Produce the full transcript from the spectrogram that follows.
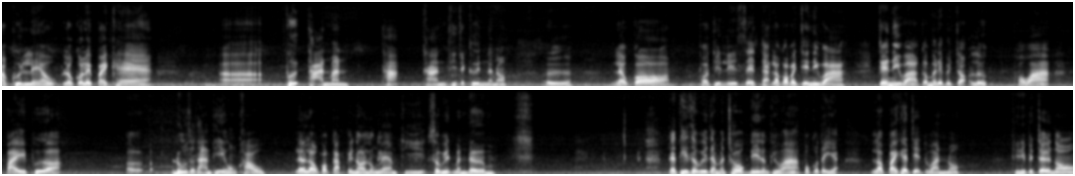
เราขึ้นแล้ว เราก็เลยไปแค่พื้นฐานมันฐานฐานที่จะขึ้นนะเนาะเออแล้วก็พอที่ลิสเสร็จเนี่ยเราก็ไปเจนีวา เจนีวาก็ไม่ได้ไปเจาะลึก เพราะว่าไปเพื่อเออดูสถานที่ของเขา แล้วเราก็กลับไปนอนโรงแรมที่สวิตเหมือนเดิม แต่ที่สวิตแต่มันโชคดีตรงที่ว่าปกติอะเราไปแค่เจ็ดวันเนาะทีนี้ไปเจอน้อง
